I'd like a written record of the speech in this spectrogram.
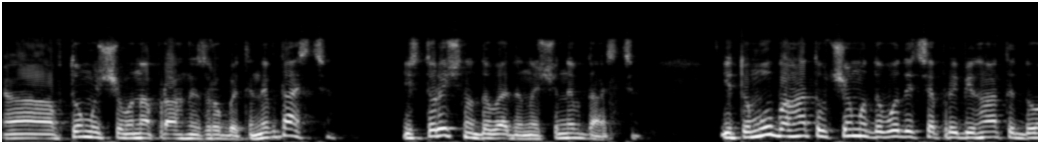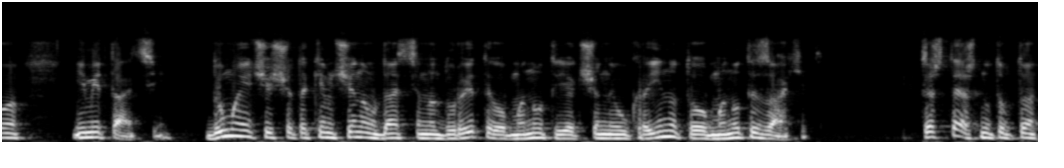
а, в тому, що вона прагне зробити. Не вдасться. Історично доведено, що не вдасться. І тому багато в чому доводиться прибігати до імітації думаючи, що таким чином вдасться надурити, обманути, якщо не Україну, то обманути Захід. Це ж теж, ну тобто,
